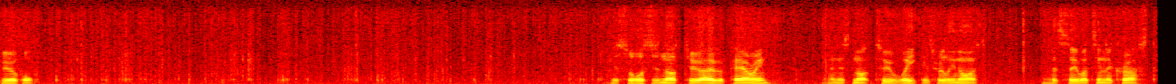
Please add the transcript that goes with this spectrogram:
Beautiful. The sauce is not too overpowering and it's not too weak. It's really nice. Let's see what's in the crust.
